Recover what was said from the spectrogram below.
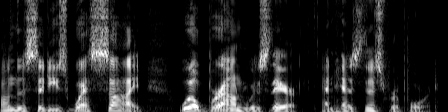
on the city's west side. Will Brown was there and has this report.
